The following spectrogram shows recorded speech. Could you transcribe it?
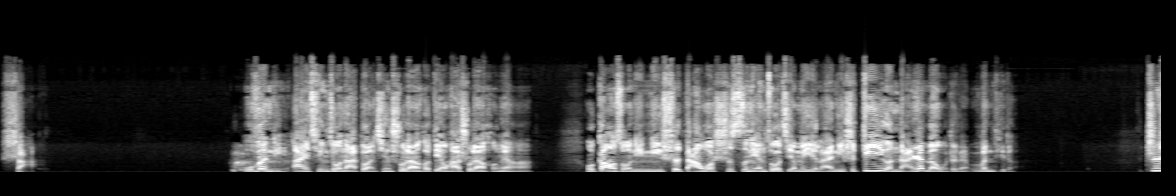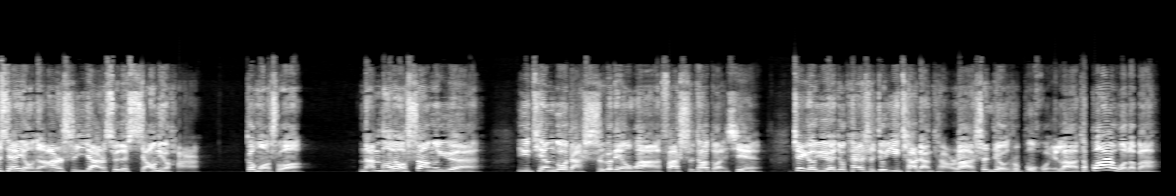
傻。我问你，爱情就拿短信数量和电话数量衡量啊？我告诉你，你是打我十四年做节目以来，你是第一个男人问我这点问题的。之前有那二十一二岁的小女孩跟我说，男朋友上个月一天给我打十个电话，发十条短信，这个月就开始就一条两条了，甚至有时候不回了，他不爱我了吧？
